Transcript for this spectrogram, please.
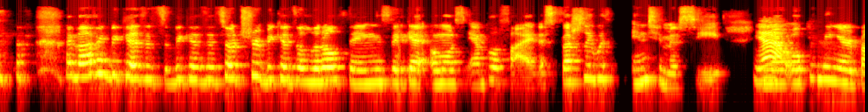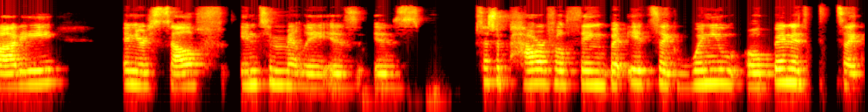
I'm laughing because it's because it's so true. Because the little things they get almost amplified, especially with intimacy. Yeah, you know, opening your body and yourself intimately is is such a powerful thing but it's like when you open it's, it's, like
